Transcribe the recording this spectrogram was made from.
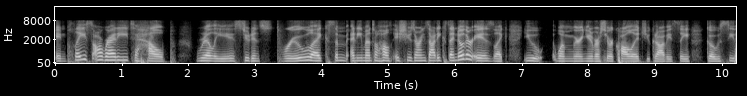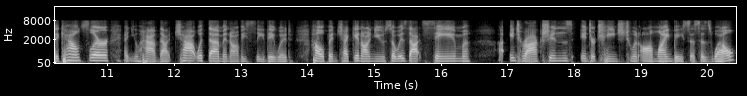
in place already to help really students through like some any mental health issues or anxiety because i know there is like you when we're in university or college you could obviously go see the counselor and you have that chat with them and obviously they would help and check in on you so is that same uh, interactions interchanged to an online basis as well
